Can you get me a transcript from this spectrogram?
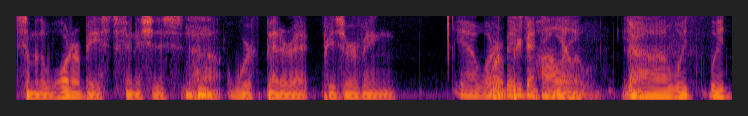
some of the water-based finishes uh, work better at preserving Yeah, water-based preventing poly yellow. uh, would would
